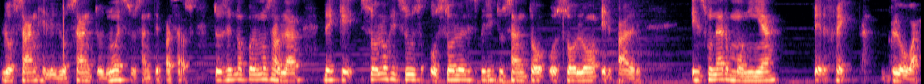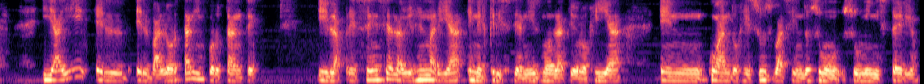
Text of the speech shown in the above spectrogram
los ángeles, los santos, nuestros antepasados. Entonces no podemos hablar de que solo Jesús o solo el Espíritu Santo o solo el Padre. Es una armonía perfecta, global. Y ahí el, el valor tan importante y la presencia de la Virgen María en el cristianismo, en la teología, en cuando Jesús va haciendo su, su ministerio,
